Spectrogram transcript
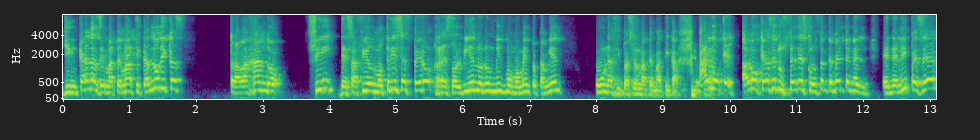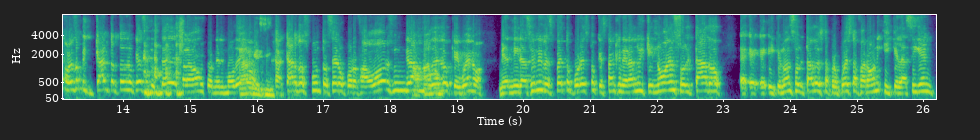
gimcanas de matemáticas lúdicas, trabajando, sí, desafíos motrices, pero resolviendo en un mismo momento también una situación matemática. Algo que, algo que hacen ustedes constantemente en el, en el IPC, por eso me encanta todo lo que hacen ustedes con el modelo claro 2.0, por favor, es un gran modelo que, bueno, mi admiración y respeto por esto que están generando y que no han soltado eh, eh, eh, y que no han soltado esta propuesta, Faraón, y que la siguen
